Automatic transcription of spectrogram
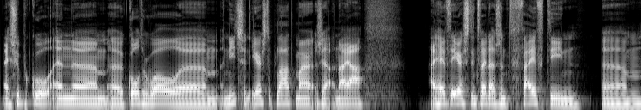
nee, super cool. En eh, Colter Wall, ehm, niet zijn eerste plaat, maar ze- nou ja, hij heeft eerst in 2015 ehm,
